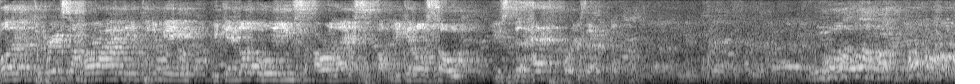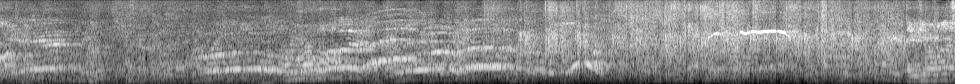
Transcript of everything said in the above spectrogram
Well, to bring some variety into the game, we can not only use our legs, but we can also use the head, for example. Thank you very much.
